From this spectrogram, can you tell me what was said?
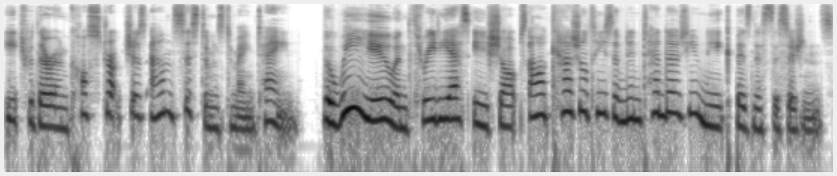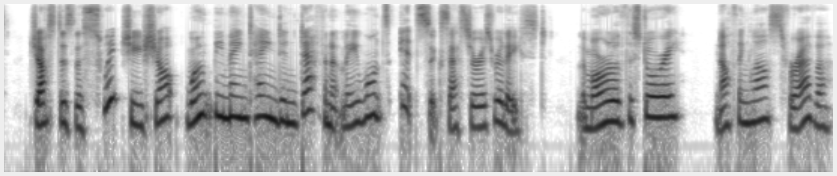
each with their own cost structures and systems to maintain. The Wii U and 3DS eShops are casualties of Nintendo's unique business decisions, just as the Switch eShop won't be maintained indefinitely once its successor is released. The moral of the story? Nothing lasts forever.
